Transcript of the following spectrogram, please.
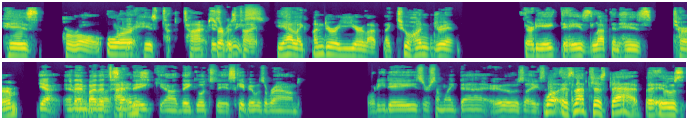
his parole or Yeah. his t- time His service release. time. He had like under a year left, like 238 days left in his term. Yeah, and then by the uh, time sentence. they uh, they go to the escape, it was around forty days or something like that. It was like Well, it's not just that, but it was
